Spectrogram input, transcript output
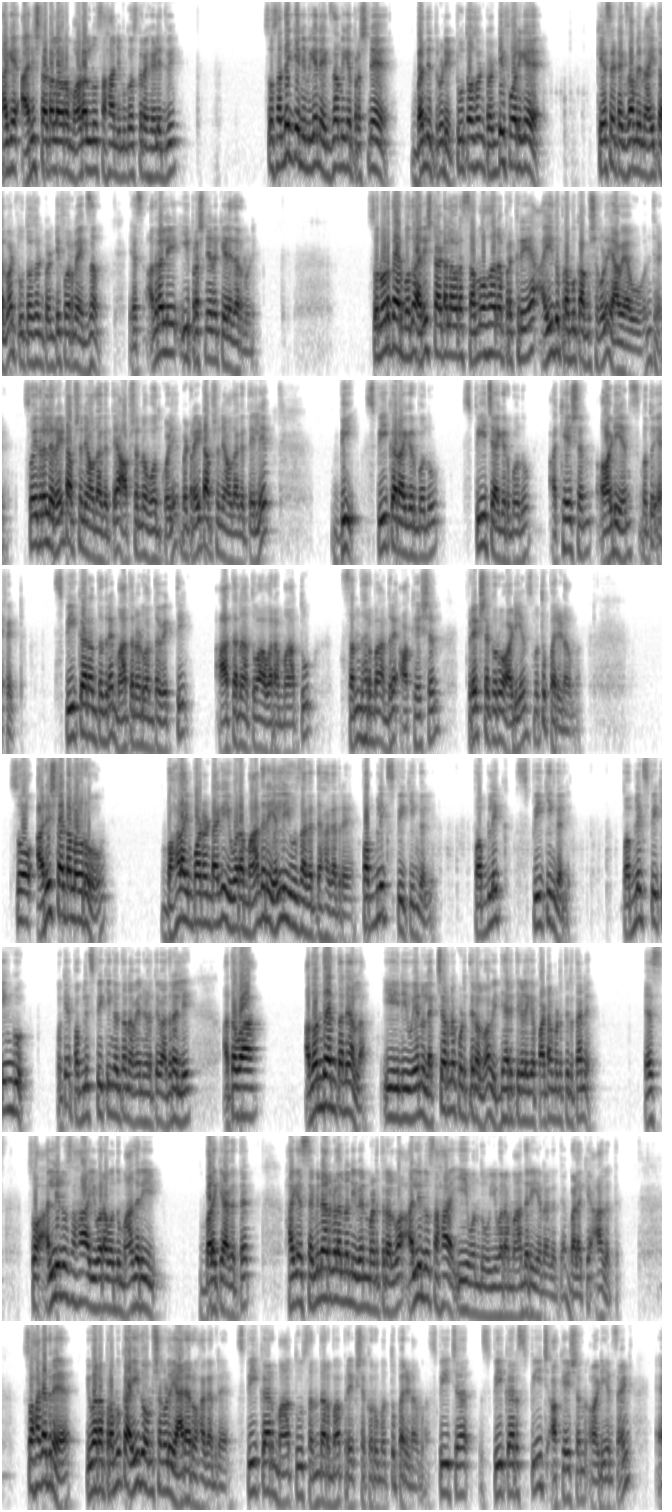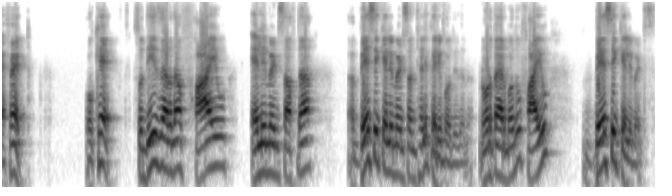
ಹಾಗೆ Aristotle ಅವರ ಮಾಡೆಲ್ನು ಸಹ ನಿಮಗೋಸ್ಕರ ಹೇಳಿದ್ವಿ. So ಸದ್ಯಕ್ಕೆ ನಿಮಗೇನು ಎಕ್ಸಾಮಿಗೆ ಪ್ರಶ್ನೆ ಬಂದಿತ್ತು ನೋಡಿ ಟೂ ತೌಸಂಡ್ ಟ್ವೆಂಟಿ ಫೋರ್ಗೆ ಕೆ ಸೆಟ್ ಎಕ್ಸಾಮ್ ಏನು ಆಯ್ತಲ್ವಾ? ಟೂ ತೌಸಂಡ್ ಟ್ವೆಂಟಿ ಫೋರ್ನ ಎಕ್ಸಾಮ್ ಎಸ್ ಅದರಲ್ಲಿ ಈ ಪ್ರಶ್ನೆಯನ್ನು ಕೇಳಿದ್ದಾರೆ ನೋಡಿ. ಸೊ ನೋಡ್ತಾ ಇರ್ಬೋದು, ಅರಿಸ್ಟಾಟಲ್ ಅವರ ಸಂವಹನ ಪ್ರಕ್ರಿಯೆ ಐದು ಪ್ರಮುಖ ಅಂಶಗಳು ಯಾವ್ಯಾವು ಅಂತ ಹೇಳಿ. ಸೊ ಇದರಲ್ಲಿ ರೈಟ್ ಆಪ್ಷನ್ ಯಾವ್ದಾಗುತ್ತೆ? ಆಪ್ಷನ್ನ ಓದ್ಕೊಳ್ಳಿ. ಬಟ್ ರೈಟ್ ಆಪ್ಷನ್ ಯಾವ್ದಾಗುತ್ತೆ ಇಲ್ಲಿ? ಬಿ ಸ್ಪೀಕರ್ ಆಗಿರ್ಬೋದು ಸ್ಪೀಚ್ ಆಗಿರ್ಬೋದು ಅಕೇಶನ್ ಆಡಿಯನ್ಸ್ ಮತ್ತು ಎಫೆಕ್ಟ್ ಸ್ಪೀಕರ್ ಅಂತಂದ್ರೆ ಮಾತನಾಡುವಂತ ವ್ಯಕ್ತಿ, ಆತನ ಅಥವಾ ಅವರ ಮಾತು, ಸಂದರ್ಭ ಅಂದ್ರೆ ಅಕೇಶನ್ ಪ್ರೇಕ್ಷಕರು ಆಡಿಯನ್ಸ್ ಮತ್ತು ಪರಿಣಾಮ. ಸೊ ಅರಿಸ್ಟಾಟಲ್ ಅವರು ಬಹಳ ಇಂಪಾರ್ಟೆಂಟ್ ಆಗಿ ಇವರ ಮಾದರಿ ಎಲ್ಲಿ ಯೂಸ್ ಆಗುತ್ತೆ ಹಾಗಾದ್ರೆ ಪಬ್ಲಿಕ್ ಸ್ಪೀಕಿಂಗ್ ಅಲ್ಲಿ. ಪಬ್ಲಿಕ್ ಸ್ಪೀಕಿಂಗ್ ಅಲ್ಲಿ. Public speaking okay public speaking ಅಂತ ನಾವೇನು ಹೇಳ್ತೇವೆ ಅದರಲ್ಲಿ, ಅಥವಾ ಅದೊಂದೇ ಅಂತಾನೆ ಅಲ್ಲ. ಈ ನೀವು ಏನು ಲೆಕ್ಚರ್ನ ಕೊಡ್ತಿರಲ್ವಾ? ವಿದ್ಯಾರ್ಥಿಗಳಿಗೆ ಪಾಠ ಮಾಡ್ತಿರ್ತಾನೆ. ಎಸ್ ಸೊ ಅಲ್ಲಿನೂ ಸಹ ಇವರ ಒಂದು ಮಾದರಿ ಬಳಕೆ ಆಗುತ್ತೆ. ಹಾಗೆ ಸೆಮಿನಾರ್ಗಳನ್ನ ನೀವೇನು ಮಾಡ್ತಿರಲ್ವಾ? ಅಲ್ಲಿನೂ ಸಹ ಈ ಒಂದು ಇವರ ಮಾದರಿ ಏನಾಗುತ್ತೆ? ಬಳಕೆ ಆಗುತ್ತೆ. ಸೊ ಹಾಗಾದ್ರೆ ಇವರ ಪ್ರಮುಖ ಐದು ಅಂಶಗಳು ಯಾರ್ಯಾರು? ಹಾಗಾದ್ರೆ ಸ್ಪೀಕರ್ ಮಾತು, ಸಂದರ್ಭ, ಪ್ರೇಕ್ಷಕರು ಮತ್ತು ಪರಿಣಾಮ. ಸ್ಪೀಚರ್ speaker speech occasion audience and effect okay so these are the five elements of the basic elements ಅಂತ ಹೇಳಿ ಕರಿಬಹುದು ಇದನ್ನ. ನೋಡ್ತಾ ಇರ್ಬೋದು five basic elements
